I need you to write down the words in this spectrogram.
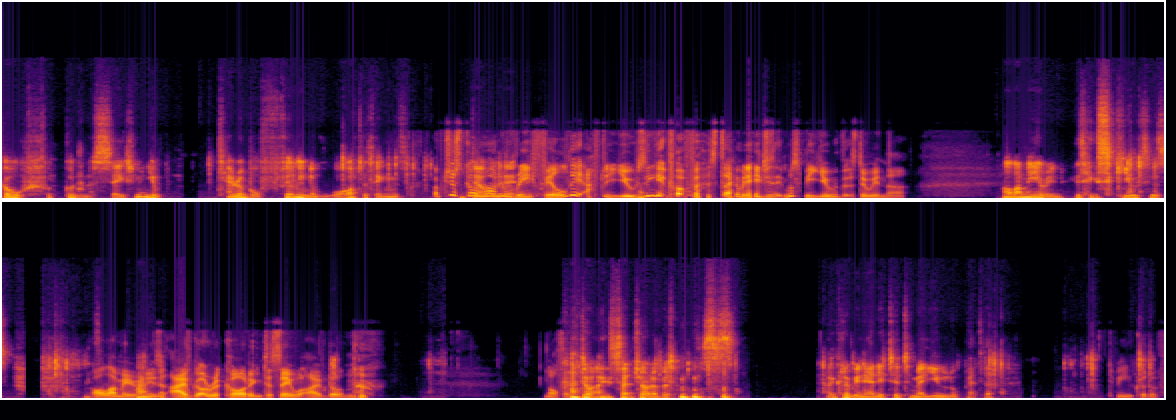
Oh, for goodness sakes, you and your terrible filling of water things. I've just gone on and it. refilled it after using it for the first time in ages. It must be you that's doing that. All I'm hearing is excuses. All I'm hearing I'm is not- I've got a recording to say what I've done. Nothing. I don't accept your evidence. that could have been edited to make you look better. Mean could have?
